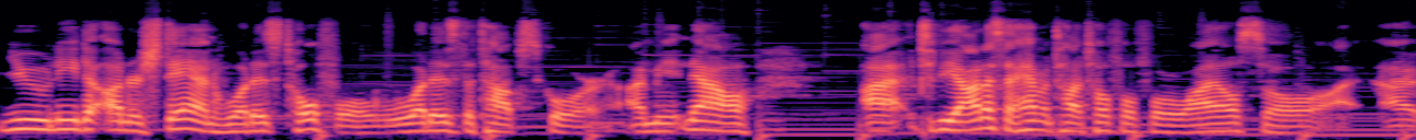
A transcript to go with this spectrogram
you need to understand what is TOEFL, what is the top score. I mean, now, I, to be honest, I haven't taught TOEFL for a while, so I, I,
